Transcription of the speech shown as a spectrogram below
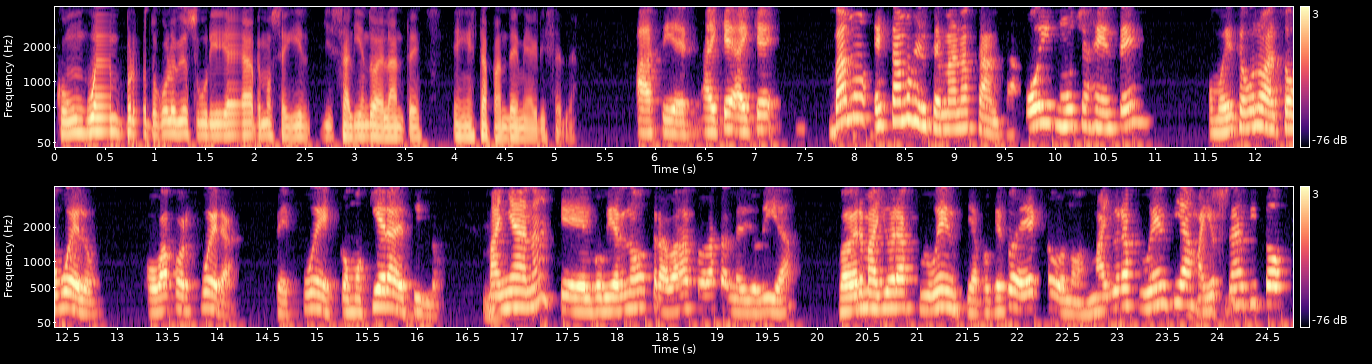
con un buen protocolo de bioseguridad podemos seguir saliendo adelante en esta pandemia, Griselda. Así es, hay que, hay que, vamos, estamos en Semana Santa. Hoy mucha gente, como dice uno, alzó vuelo o va por fuera, se fue, como quiera decirlo. Mm. Mañana, que el gobierno trabaja solo hasta el mediodía, va a haber mayor afluencia, porque eso de éxodo no, mayor afluencia, mayor tránsito,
